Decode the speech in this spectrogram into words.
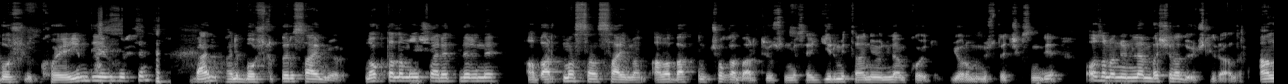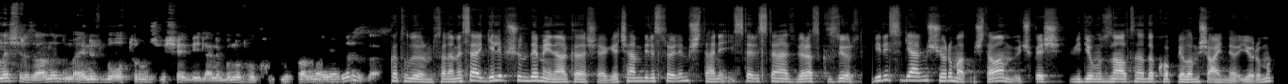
Boşluk koyayım diyebilirsin. ben hani boşlukları saymıyorum. Noktalama işaretlerini abartmazsan saymam ama baktım çok abartıyorsun. Mesela 20 tane ünlem koydun yorumun üstüne çıksın diye. O zaman ünlem başına da 3 lira alır. Anlaşırız anladın mı? Henüz bu oturmuş bir şey değil. Hani bunun hukukunu falan yazarız da. Katılıyorum sana. Mesela gelip şunu demeyin arkadaşlar. Geçen biri söylemişti hani ister istemez biraz kızıyoruz. Birisi gelmiş yorum atmış tamam mı? 3-5 videomuzun altına da kopyalamış aynı yorumu.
